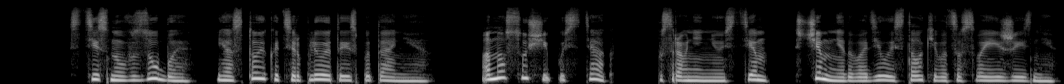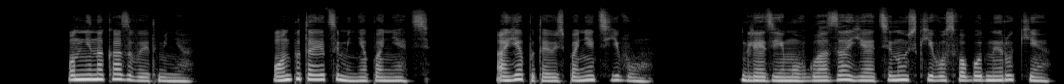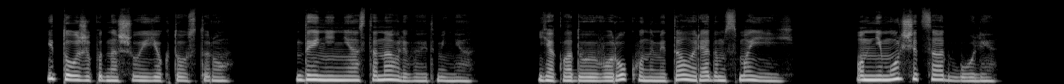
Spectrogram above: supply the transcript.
Стиснув зубы, я стойко терплю это испытание. Оно сущий пустяк по сравнению с тем, с чем мне доводилось сталкиваться в своей жизни. Он не наказывает меня. Он пытается меня понять. А я пытаюсь понять его. Глядя ему в глаза, я тянусь к его свободной руке и тоже подношу ее к тостеру. Дэнни не останавливает меня. Я кладу его руку на металл рядом с моей. Он не морщится от боли,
